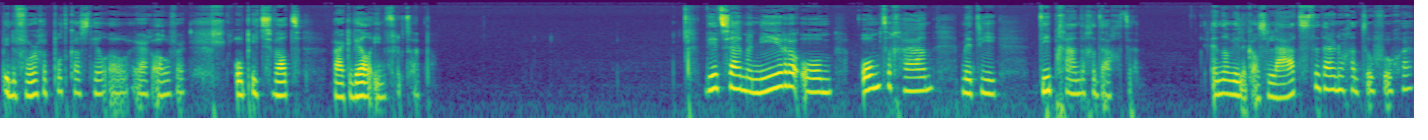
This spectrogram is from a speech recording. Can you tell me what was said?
in de vorige podcast heel erg over, op iets wat, waar ik wel invloed heb. Dit zijn manieren om om te gaan met die diepgaande gedachten. En dan wil ik als laatste daar nog aan toevoegen:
